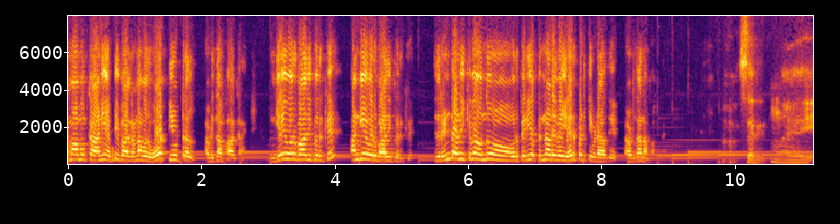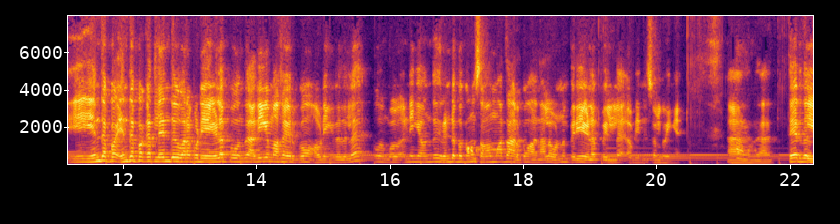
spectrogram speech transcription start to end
அமமுக அணி எப்படி பாக்குறேன்னா ஒரு ஓட் நியூட்ரல் அப்படிதான் பாக்குறேன் இங்கேயும் ஒரு பாதிப்பு இருக்கு அங்கேயும் ஒரு பாதிப்பு இருக்கு. இது ரெண்டு அணிக்குமே வந்து ஒரு பெரிய பின்னடைவை ஏற்படுத்தி விடாது அப்படிதான் நான் பாக்குறேன் சரி. எந்த ப எந்த பக்கத்துல இருந்து வரக்கூடிய இழப்பு வந்து அதிகமாக இருக்கும் அப்படிங்கிறதுல நீங்க வந்து ரெண்டு பக்கமும் சமமா தான் இருக்கும். அதனால ஒன்றும் பெரிய இழப்பு இல்லை அப்படின்னு சொல்றீங்க. தேர்தல்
